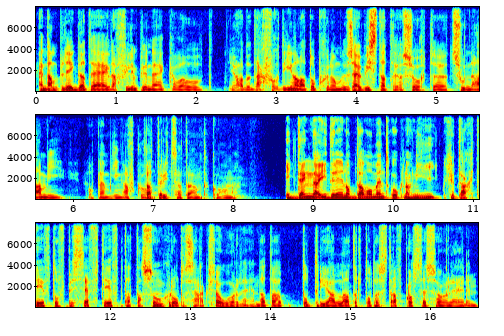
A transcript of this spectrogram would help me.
En dan bleek dat hij dat filmpje eigenlijk wel ja, de dag voordien al had opgenomen. Dus hij wist dat er een soort eh, tsunami op hem ging afkomen. dat er iets zat aan te komen. Ik denk dat iedereen op dat moment ook nog niet gedacht heeft of beseft heeft dat dat zo'n grote zaak zou worden en dat dat tot drie jaar later tot een strafproces zou leiden.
